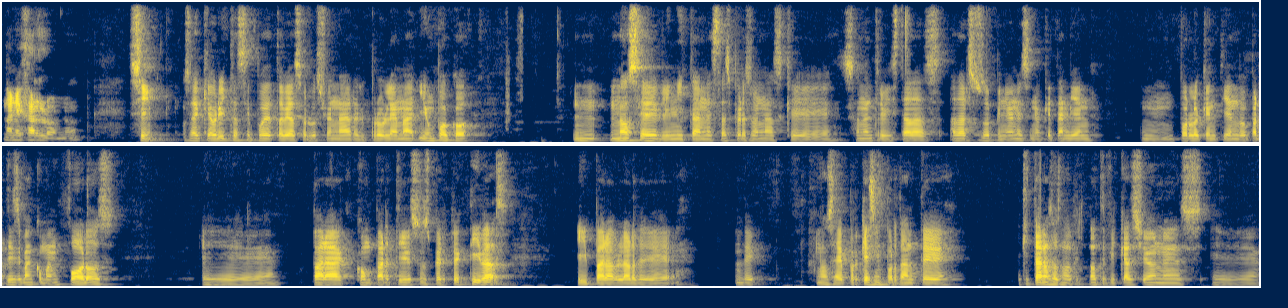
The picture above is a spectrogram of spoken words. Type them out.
Manejarlo, ¿no? Sí, o sea que ahorita se puede todavía solucionar el problema y un poco no se limitan estas personas que son entrevistadas a dar sus opiniones, sino que también, mm, por lo que entiendo, participan como en foros, eh, para compartir sus perspectivas y para hablar de, de no sé, por qué es importante quitarnos las notificaciones, eh,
